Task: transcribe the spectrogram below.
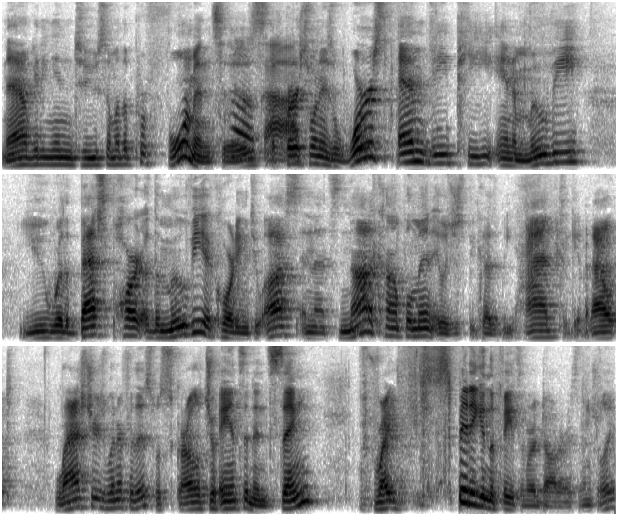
Now getting into some of the performances. Oh, the first one is Worst MVP in a Movie. You were the best part of the movie, according to us, and that's not a compliment. It was just because we had to give it out. Last year's winner for this was Scarlett Johansson in Sing, right, spitting in the face of our daughter, essentially.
